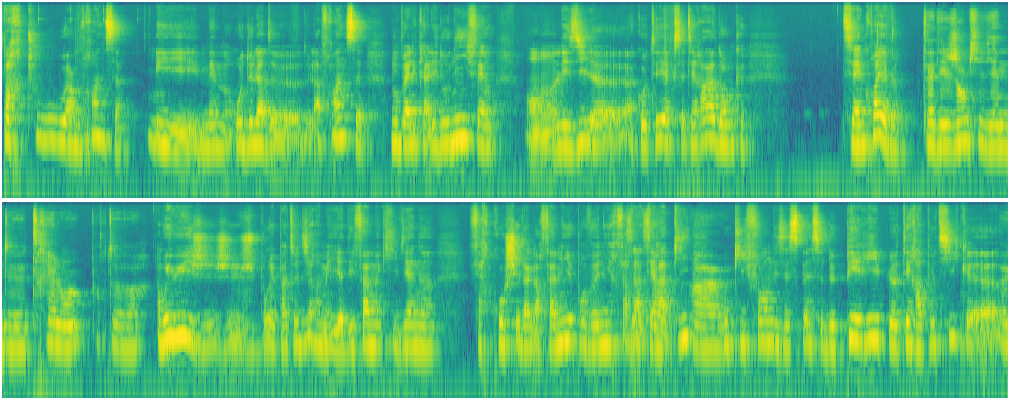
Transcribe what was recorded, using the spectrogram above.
partout en France, Mm. et même au-delà de, de la France, Nouvelle-Calédonie, les îles euh, à côté, etc. Donc, c'est incroyable. T'as des gens qui viennent de très loin pour te voir? Oui, oui, je, je, je pourrais pas te dire, mais il y a des femmes qui viennent faire crochet dans leur famille pour venir faire la C'est ça. thérapie. Ah, ouais. ou qui font des espèces de périples thérapeutiques euh,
